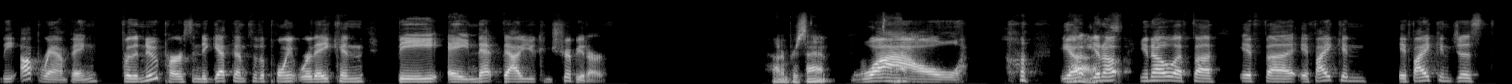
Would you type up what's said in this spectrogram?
the up ramping for the new person to get them to the point where they can be a net value contributor. 100%. Wow. yeah, you know, you know if uh if uh if I can if I can just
